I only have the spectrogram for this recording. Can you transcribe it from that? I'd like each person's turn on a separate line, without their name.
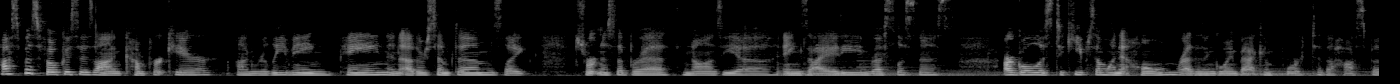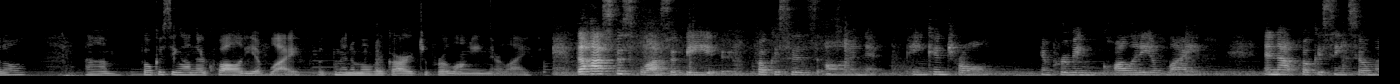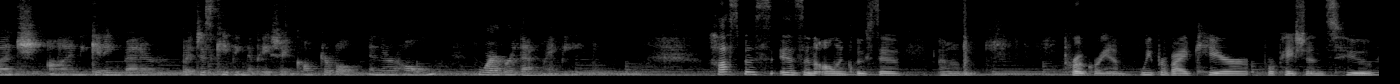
Hospice focuses on comfort care, on relieving pain and other symptoms like shortness of breath, nausea, anxiety, and restlessness. Our goal is to keep someone at home rather than going back and forth to the hospital, um, focusing on their quality of life with minimal regard to prolonging their life.
The hospice philosophy focuses on pain control, improving quality of life, and not focusing so much on getting better, but just keeping the patient comfortable in their home, wherever that might be.
Hospice is an all-inclusive um, program. We provide care for patients who,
